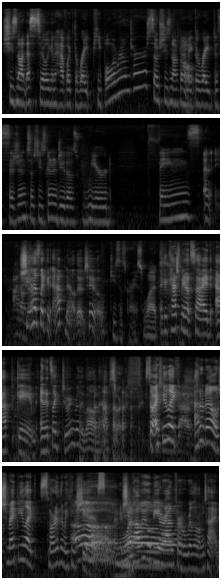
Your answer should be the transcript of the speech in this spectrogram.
she's not necessarily going to have like the right people around her, so she's not going to Oh. make the right decision. So she's going to do those weird things, and I don't She know. has like an app now though too. Jesus Christ, what? like a Cash Me Outside app game, and it's like doing really well in the App Store. So I feel like I don't know. She might be like smarter than we think she Oh, is. I mean, She probably will be around for a really long time.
